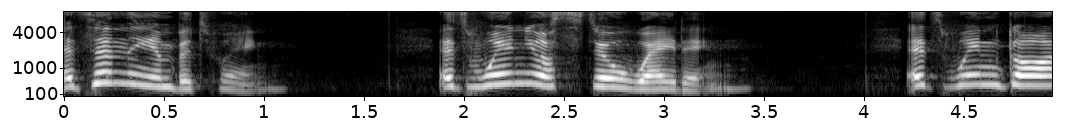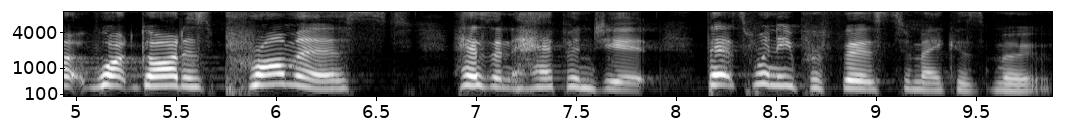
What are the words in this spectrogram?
It's in the in between. It's when you're still waiting. It's when God, what God has promised hasn't happened yet. That's when he prefers to make his move.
